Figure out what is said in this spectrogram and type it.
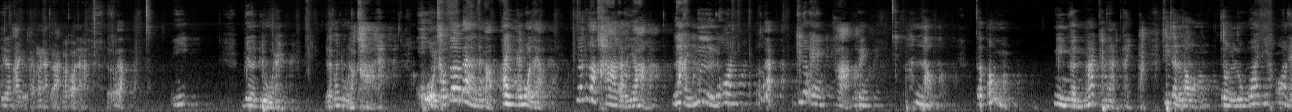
พี่ทาทาอยู่แถวมางนาตราดมาก่อนนะแล้วก็แบบนี่ เดินดูนะ แล้วก็ดูราคานะโหยเคาน์เตอร์แบรนด์มันแบบเต็มไปหมดเลยอะแล้วราคาแต่ละอย่างอะหลายหมื่นทุกคน แล้วก็แบบคิดเอาเองถามตัวเองถ้าเราจะต้องมีเงินมากขนาดไหนที่จะลองจนรู้ว่ายี่ห้อไหน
